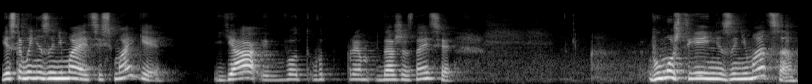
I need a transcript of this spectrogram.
Если вы не занимаетесь магией, я вот, вот прям даже, знаете, вы можете ей не заниматься,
